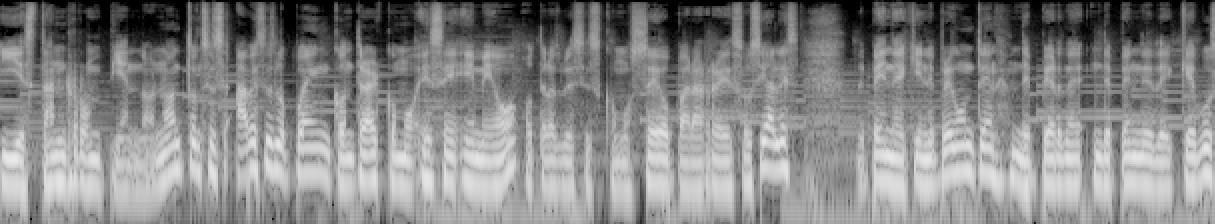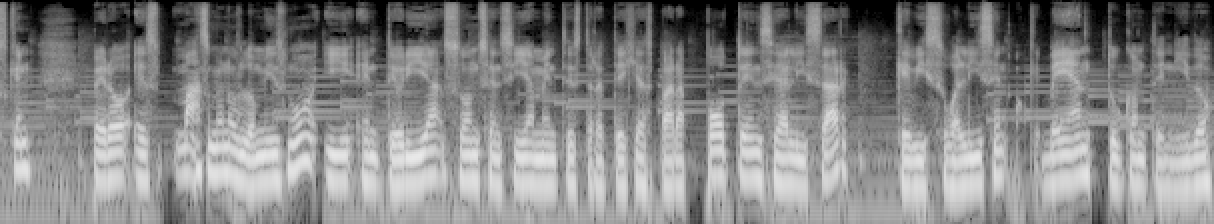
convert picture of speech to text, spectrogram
y están rompiendo, ¿no? Entonces a veces lo pueden encontrar como SMO, otras veces como SEO para redes sociales, depende de quién le pregunten, depende, depende de qué busquen, pero es más o menos lo mismo y en teoría son sencillamente estrategias para potencializar visualicen o que vean tu contenido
